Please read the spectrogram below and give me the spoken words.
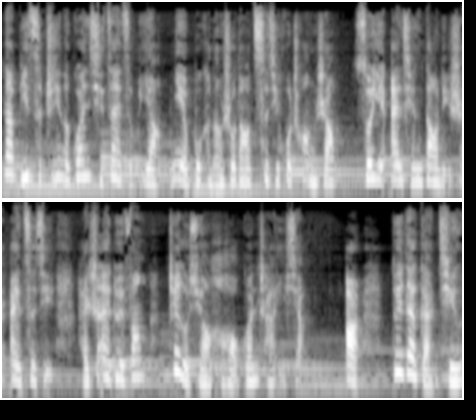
那彼此之间的关系再怎么样，你也不可能受到刺激或创伤。所以，爱情到底是爱自己还是爱对方，这个需要好好观察一下。二，对待感情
